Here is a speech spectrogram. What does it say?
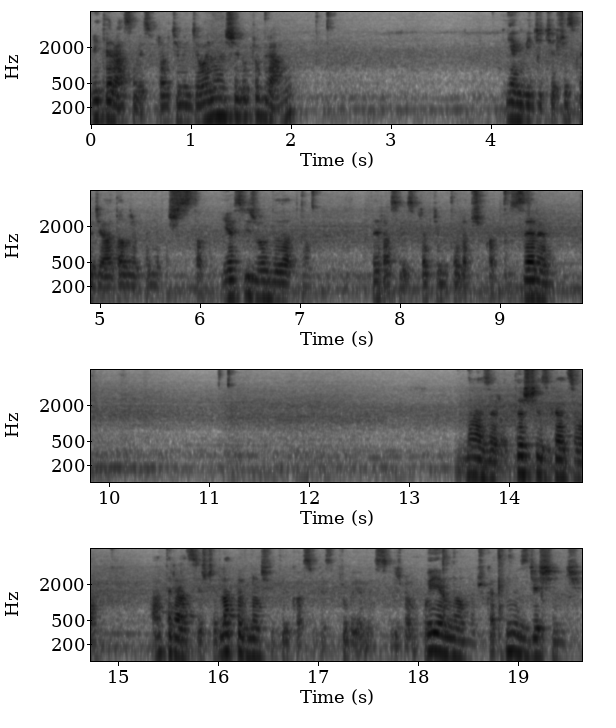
I teraz sobie sprawdzimy działanie naszego programu. Jak widzicie, wszystko działa dobrze, ponieważ 100 jest liczbą dodatnią. Teraz sobie sprawdzimy to na przykład z zerem. Na 0 też się zgadza. A teraz jeszcze dla pewności tylko sobie spróbujemy z liczbą ujemną, na przykład minus 10.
